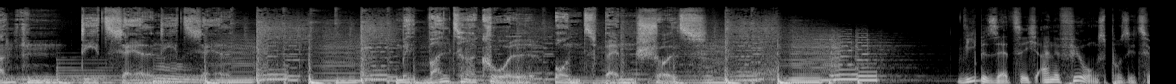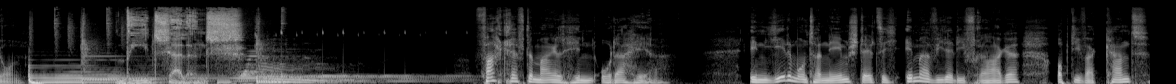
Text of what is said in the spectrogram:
Gedanken, die zählen, die zählen. Mit Walter Kohl und Ben Schulz. Wie besetze ich eine Führungsposition? Die Challenge. Fachkräftemangel hin oder her. In jedem Unternehmen stellt sich immer wieder die Frage, ob die vakant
